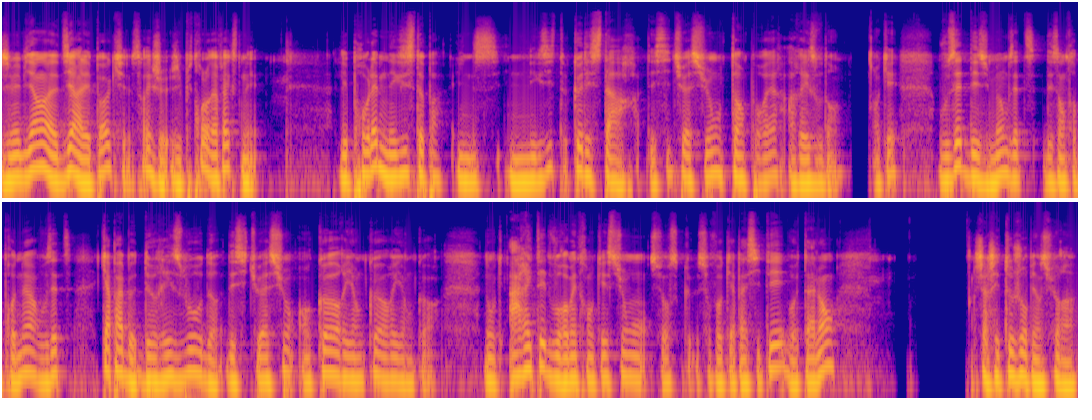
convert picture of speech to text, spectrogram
j'aimais bien dire à l'époque, c'est vrai que j'ai plus trop le réflexe, mais les problèmes n'existent pas. Il n'existe que des stars, des situations temporaires à résoudre. Vous êtes des humains, vous êtes des entrepreneurs, vous êtes capables de résoudre des situations encore et encore et encore. Donc arrêtez de vous remettre en question sur, vos capacités, vos talents. Cherchez toujours bien sûr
